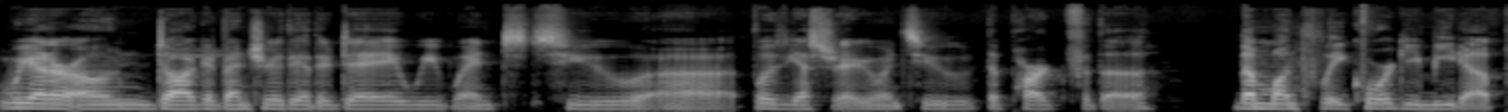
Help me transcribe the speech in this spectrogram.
we had our own dog adventure the other day. We went to uh well yesterday we went to the park for the the monthly corgi meetup.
